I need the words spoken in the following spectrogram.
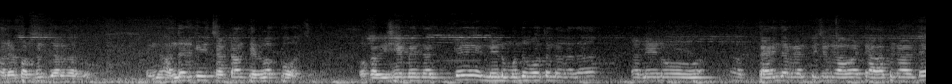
హండ్రెడ్ పర్సెంట్ జరగదు. అందరికీ చట్టాలు తెలియకపోవచ్చు. ఒక విషయం ఏంటంటే నేను ముందు పోతున్నా కదా నేను ప్యాంజర్ కనిపించింది కాబట్టి ఆపినా అంటే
